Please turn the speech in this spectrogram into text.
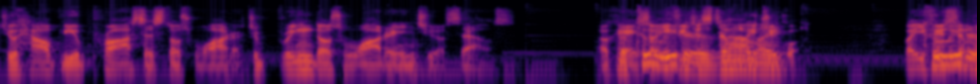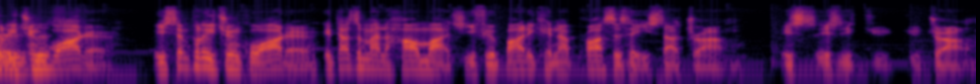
to help you process those water, to bring those water into your cells. Okay, so if you just simply drink, like- but if you simply drink water, you simply drink water, it doesn't matter how much. If your body cannot process it, you start drown. It's, it's, you, you drown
